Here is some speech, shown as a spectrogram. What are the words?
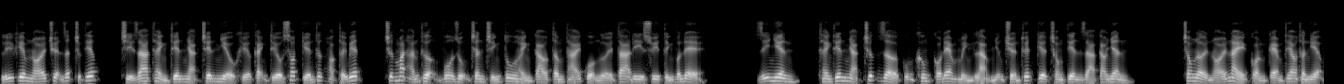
Lý khiêm nói chuyện rất trực tiếp, chỉ ra thành thiên nhạc trên nhiều khía cạnh thiếu sót kiến thức hoặc thấy biết, trước mắt hắn thượng vô dụng chân chính tu hành cao tâm thái của người ta đi suy tính vấn đề dĩ nhiên, thành thiên nhạc trước giờ cũng không có đem mình làm những truyền thuyết kia trong tiên gia cao nhân. Trong lời nói này còn kèm theo thân nhiệm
